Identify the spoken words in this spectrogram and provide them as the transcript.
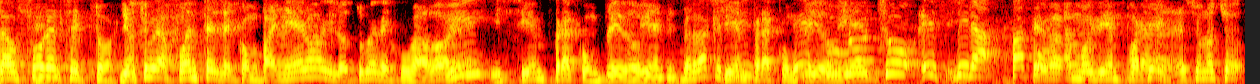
Clausura el sector. Yo tuve a Fuentes de compañero y lo tuve de jugador, ¿Y? ¿eh? y siempre ha cumplido bien. ¿Verdad que sí? siempre ha Es cumplido un bien. 8, es, mira, Paco. Te va muy bien por ahí. Es un 8,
